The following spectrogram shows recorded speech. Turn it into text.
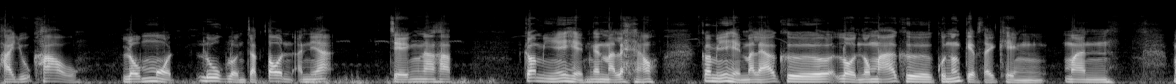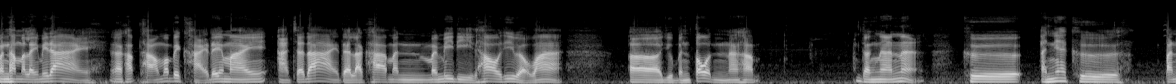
พายุเข้า ล้มหมด ลูกหล่นจากต้น อันเนี้ยเจ๊งนะครับ ก็มีให้เห็นกันมาแล้ว ก็มีให้เห็นมาแล้วคือหล่นลงมาก็คือ คุณต้องเก็บใส่เข่งมันมันทำอะไรไม่ได้นะครับ ถามว่าไปขายได้ไหมอาจจะได้ แต่ราคามันมันไม่ดีเท่าที่แบบว่าเอออยู่บนต้นนะครับ ดังนั้นน่ะคืออันเนี้ยคือปัญ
